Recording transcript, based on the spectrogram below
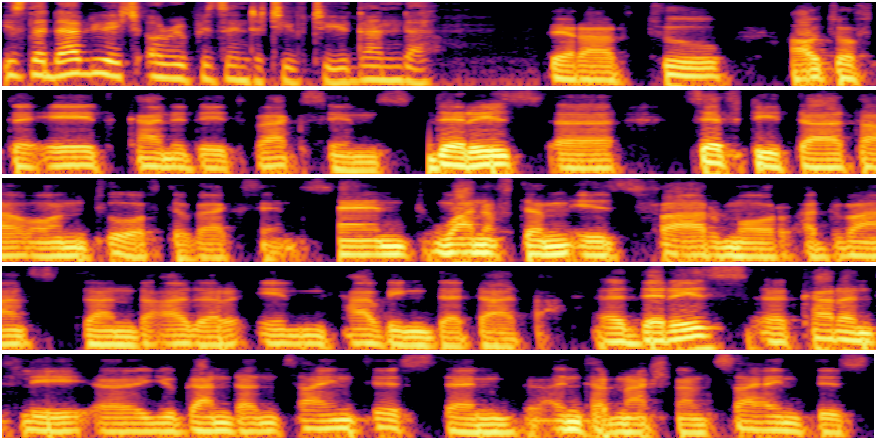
is the WHO representative to Uganda. There are two out of the eight candidate vaccines. There is uh, safety data on two of the vaccines. And one of them is far more advanced than the other in having the data. Uh, there is uh, currently uh, Ugandan scientists and international scientists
